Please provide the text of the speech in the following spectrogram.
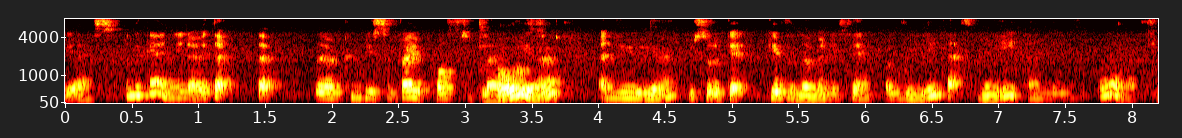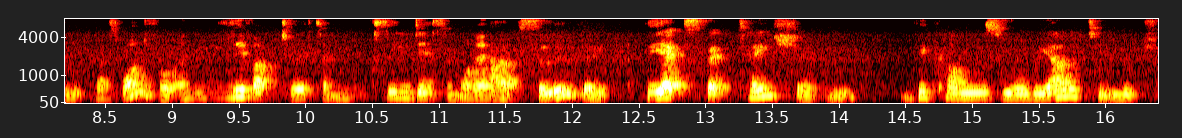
Yes, and again, you know that that there can be some very positive Oh, labels, yeah. and you Yeah. you sort of get given them, and you think, oh really, that's me, and you, oh that's that's wonderful, and you live up to it and exceed it and whatever. Absolutely. The expectation becomes your reality, which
